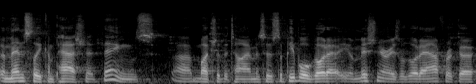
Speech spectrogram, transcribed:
immensely compassionate things uh, much of the time. And so, so people will go to, you know, missionaries will go to Africa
